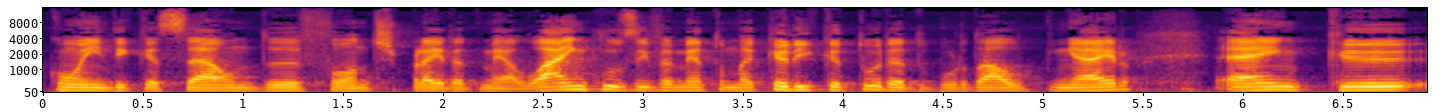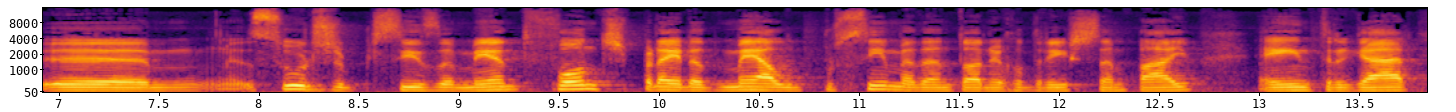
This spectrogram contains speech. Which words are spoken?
com a indicação de Fontes Pereira de Melo. Há inclusivamente uma caricatura de Bordalo Pinheiro em que eh, surge precisamente Fontes Pereira de Melo por cima de António Rodrigues Sampaio a entregar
